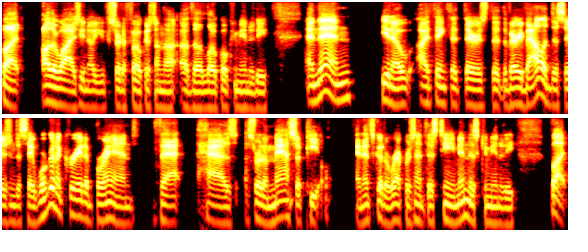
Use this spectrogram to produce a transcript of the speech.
But otherwise, you know, you've sort of focused on the uh, the local community, and then you know, I think that there's the, the very valid decision to say we're going to create a brand that has a sort of mass appeal, and it's going to represent this team in this community, but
